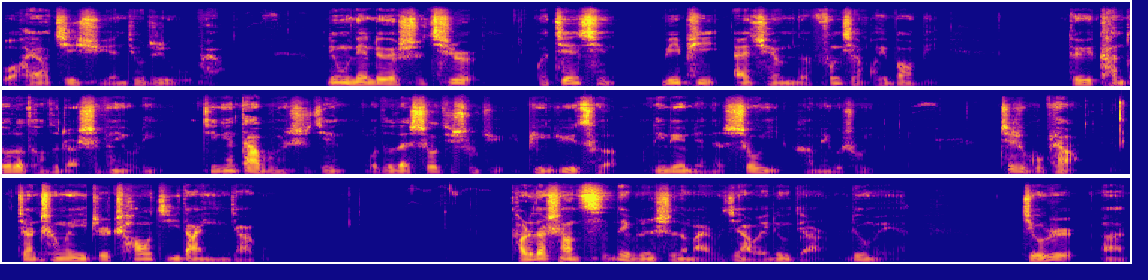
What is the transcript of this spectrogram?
我还要继续研究这只股票。零五年六月十七日，我坚信 VPHM 的风险回报比对于看多的投资者十分有利。今天大部分时间我都在收集数据，并预测零六年的收益和每股收益。这只股票将成为一只超级大赢家股。考虑到上次内部人士的买入价为六点六美元，九日啊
